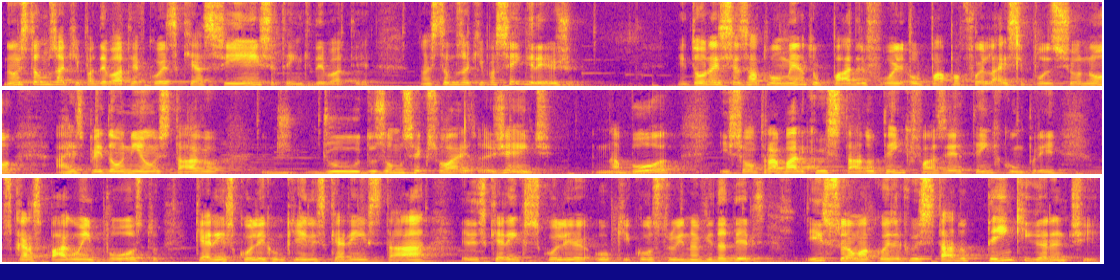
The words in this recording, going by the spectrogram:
Não estamos aqui para debater coisas que a ciência tem que debater. Nós estamos aqui para ser igreja. Então, nesse exato momento, o padre foi, o Papa foi lá e se posicionou a respeito da união estável do, dos homossexuais. Gente, na boa. Isso é um trabalho que o Estado tem que fazer, tem que cumprir. Os caras pagam imposto, querem escolher com quem eles querem estar, eles querem escolher o que construir na vida deles. Isso é uma coisa que o Estado tem que garantir.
